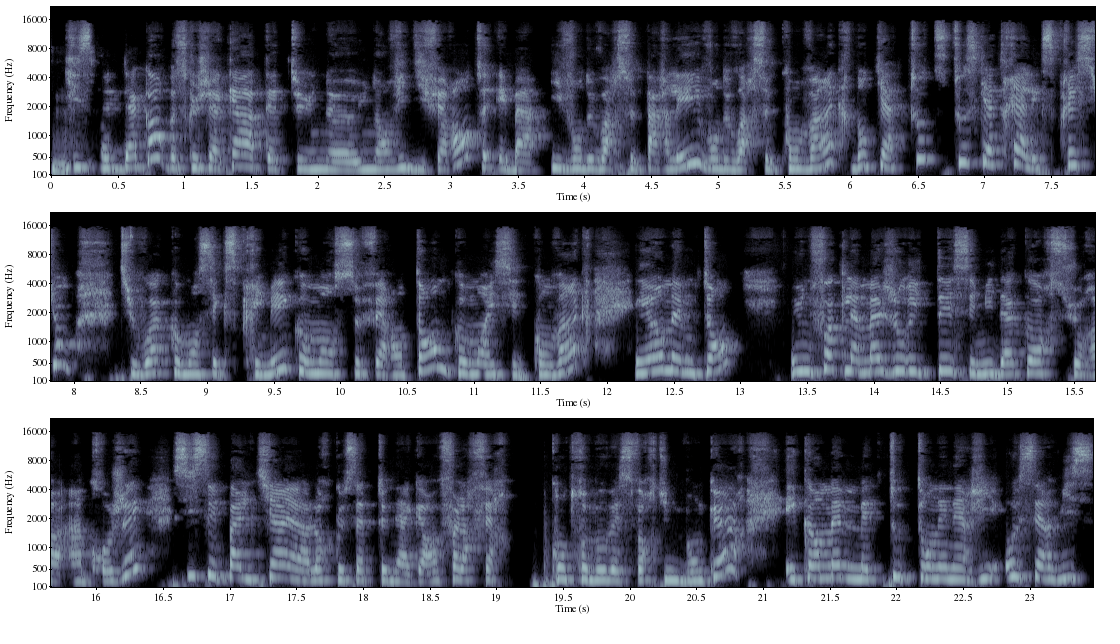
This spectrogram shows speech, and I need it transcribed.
mmh. qu'ils se mettent d'accord, parce que chacun a peut-être une, une envie différente. Et ben, ils vont devoir se parler, ils vont devoir se convaincre. Donc, il y a tout, tout ce qui a trait à l'expression. Tu vois, comment s'exprimer, comment se faire entendre, comment essayer de convaincre. Et en même temps, une fois que la majorité s'est mis d'accord sur un projet, si c'est pas le tien alors que ça te tenait à cœur, il va falloir faire contre mauvaise fortune bon cœur et quand même mettre toute ton énergie au service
